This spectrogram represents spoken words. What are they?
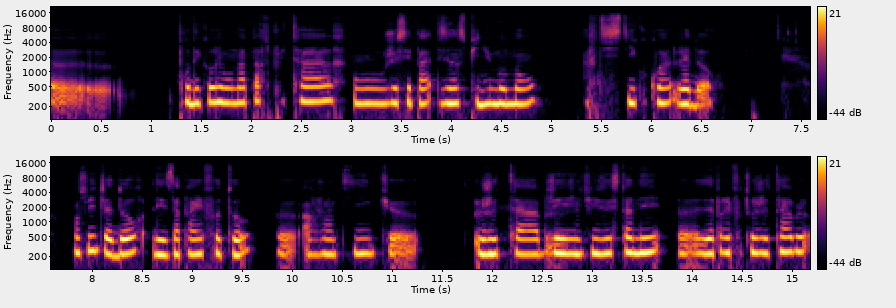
euh, pour décorer mon appart plus tard. Ou, je sais pas, des inspi du moment, artistiques ou quoi. J'adore. Ensuite, j'adore les appareils photo. Euh, argentique, euh, jetable. J'ai utilisé cette année euh, des appareils photo jetables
